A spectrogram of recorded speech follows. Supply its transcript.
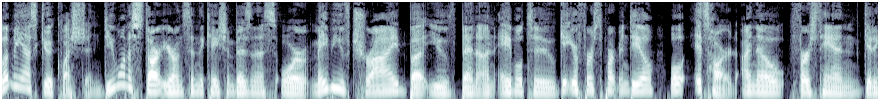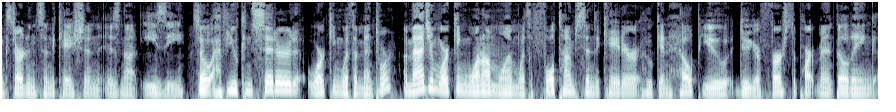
Let me ask you a question. Do you want to start your own syndication business, or maybe you've tried but you've been unable to get your first apartment deal? Well, it's hard. I know firsthand getting started in syndication is not easy. So, have you considered working with a mentor? Imagine working one on one with a full time syndicator who can help you do your first apartment building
